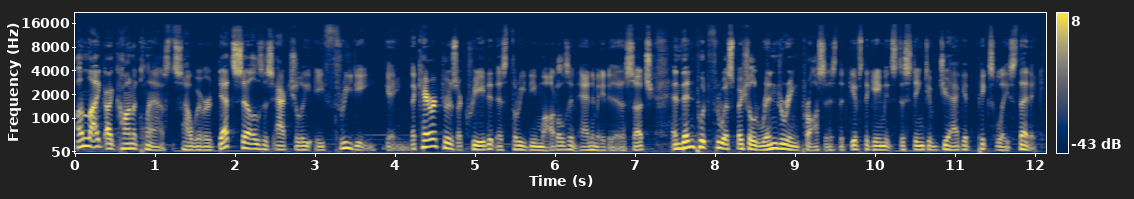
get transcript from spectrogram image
Unlike Iconoclasts, however, Dead Cells is actually a 3D game. The characters are created as 3D models and animated as such, and then put through a special rendering process that gives the game its distinctive jagged pixel aesthetic.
